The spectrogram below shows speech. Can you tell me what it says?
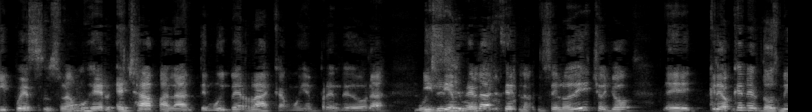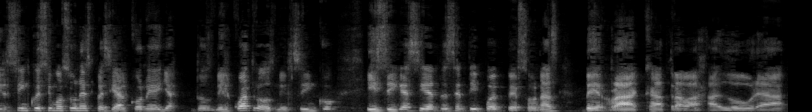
y, pues es una mujer echada para adelante, muy berraca, muy emprendedora. Y siempre se, lo he dicho, yo eh, creo que en el 2005 hicimos un especial con ella, 2004, 2005, y sigue siendo ese tipo de personas berraca, trabajadora,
